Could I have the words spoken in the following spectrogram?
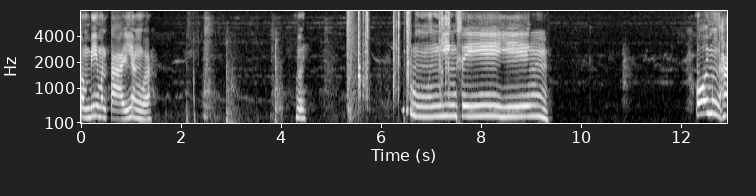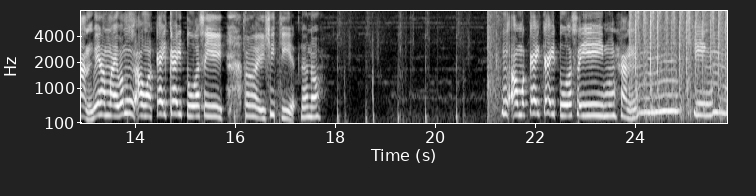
ซอมบี้มันตายหรือยังวะ เฮ้ย มึงยิงสิ ยิง โอ้ยมึงหันไปทำไมว่ามึงเอามาใกล้ๆตัวสิ เฮ้ยขี้เกียจแล้วเนาะมึงเอามาใกล้ๆตัวสิ มึงหันยิงมึง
